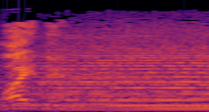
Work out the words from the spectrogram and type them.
Lightning.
